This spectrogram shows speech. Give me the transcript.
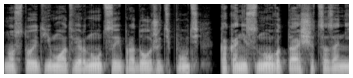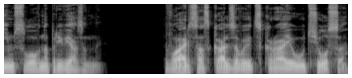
но стоит ему отвернуться и продолжить путь — как они снова тащатся за ним, словно привязанные. Тварь соскальзывает с края утеса,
